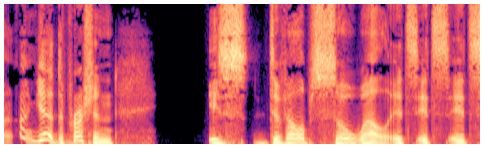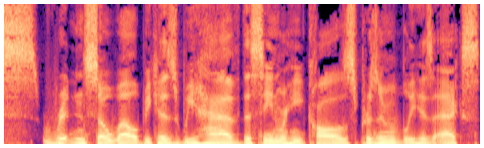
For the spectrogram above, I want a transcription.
Uh, yeah depression is developed so well. It's it's it's written so well because we have the scene where he calls presumably his ex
